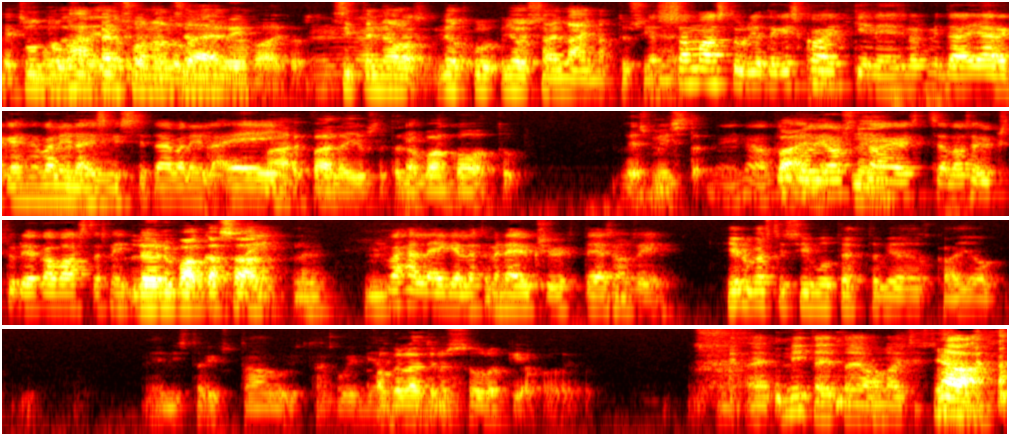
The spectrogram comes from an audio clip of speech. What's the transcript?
keksi tuntuu muuta vähän persoonalliselta. paikoista. Mm, Sitten ne no, on jos- jotkut joissain läimätty siihen. Jos sama studio tekisi kaikki, niin ei siinä olisi mitään järkeä, että ne välillä Mm. iskisi sitä ja välillä ei. Mä epäilen just, että ne on vaan koottu. Ties mistä. Niin, ne on Päin, tullut jostain niin. ja sitten siellä on se yksi studio, joka vastasi niitä. Löydy vaan kasaan. Niin. Mm. Vähän leikelle, että menee yksi yhteen ja se on siinä. Hirveästi sivutehtäviä, jotka ei ole... Ei niistä yhtään ollut yhtään kovin Onko löytynyt sulki jopa? Ei, niitä ei taida olla itse asiassa.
